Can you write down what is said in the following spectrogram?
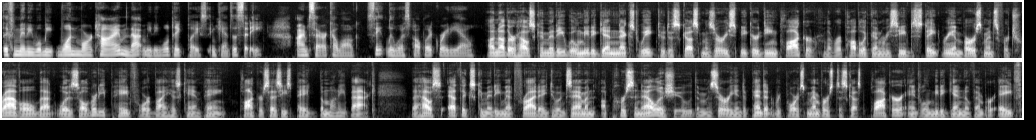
The committee will meet one more time. That meeting will take place in Kansas City. I'm Sarah Kellogg, St. Louis Public Radio. Another House committee will meet again next week to discuss Missouri Speaker Dean Plocher. The Republican received state reimbursements for travel that was already paid for by his campaign. Plocher says he's paid the money back. The House Ethics Committee met Friday to examine a personnel issue. The Missouri Independent reports members discussed Plocher and will meet again November 8th.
